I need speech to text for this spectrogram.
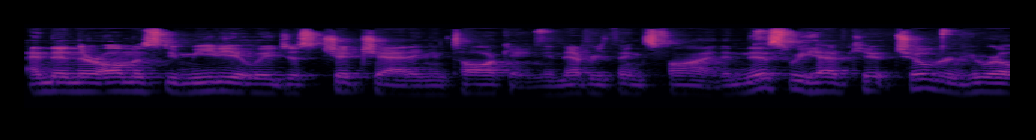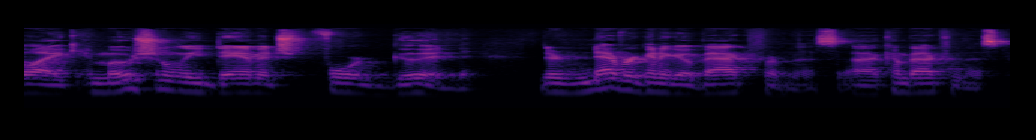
and then they're almost immediately just chit chatting and talking, and everything's fine. In this, we have ki- children who are like emotionally damaged for good. They're never going to go back from this, uh, come back from this,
